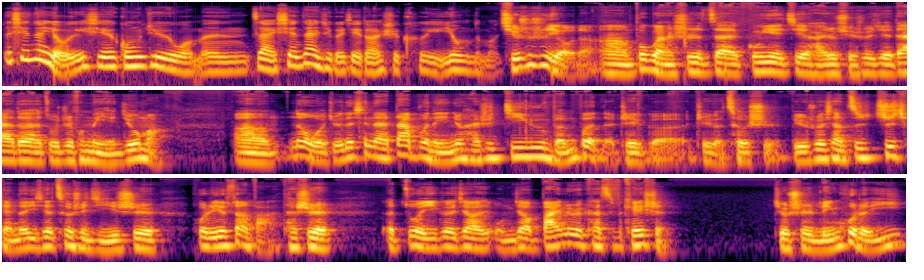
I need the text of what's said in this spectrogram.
那现在有一些工具，我们在现在这个阶段是可以用的吗？其实是有的，嗯，不管是在工业界还是学术界，大家都在做这方面研究嘛，嗯，那我觉得现在大部分的研究还是基于文本的这个这个测试，比如说像之之前的一些测试集是或者一些算法，它是呃做一个叫我们叫 binary classification，就是零或者一，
